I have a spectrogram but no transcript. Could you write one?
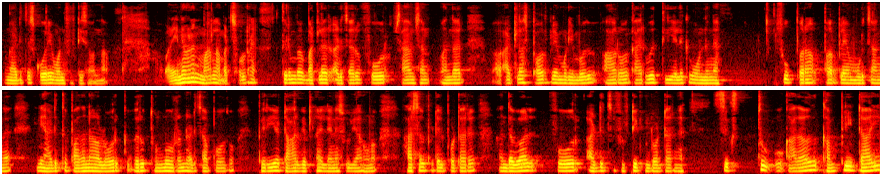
இவங்க அடித்த ஸ்கோரே ஒன் ஃபிஃப்டி செவன் தான். என்ன வேணாலும் மாறலாம். பட் சொல்கிறேன் திரும்ப பட்லர் அடித்தார் ஃபோர் சாம்சன் வந்தார். அட்லாஸ்ட் பவர் பிளே முடியும் போது ஆறு ஓவருக்கு அறுபத்தி ஏழுக்கு ஒன்றுங்க சூப்பராக பவர் பிளே முடித்தாங்க இனி அடுத்து பதினாலு ஓவருக்கு வெறும் தொண்ணூறு ரன் அடித்தா போதும். பெரிய டார்கெட்லாம் இல்லைன்னே சொல்லி ஆகணும். ஹர்ஷல் பட்டேல் போட்டார். அந்த பால் ஃபோர் அடித்து ஃபிஃப்டி கொண்டு வந்துட்டாருங்க. சிக்ஸ்த்து அதாவது கம்ப்ளீட் ஆகி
